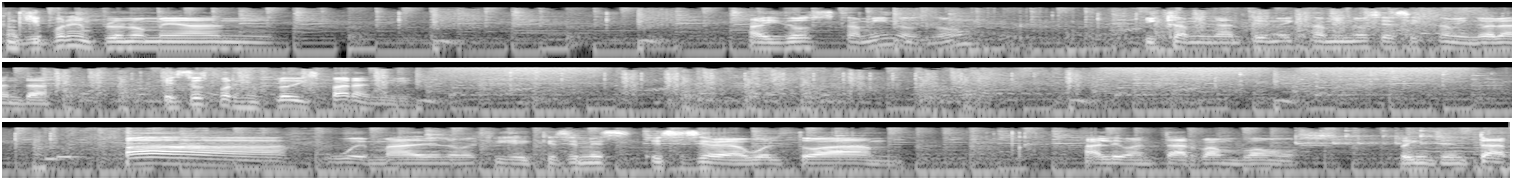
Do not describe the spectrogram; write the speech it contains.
Aquí, por ejemplo, no me dan... Hay dos caminos, ¿no? Y caminante no hay camino, se hace camino al andar. Estos, por ejemplo, disparan, miren. Ah, güey madre, no me fijé que ese, ese se había vuelto a, a levantar. Vamos, vamos. Reintentar.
